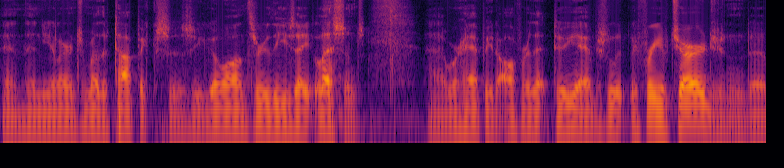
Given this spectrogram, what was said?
And then you learn some other topics as you go on through these eight lessons. Uh, we're happy to offer that to you absolutely free of charge and uh,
